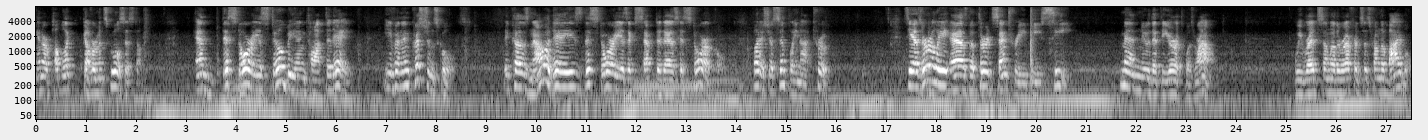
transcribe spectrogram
in our public government school system. And this story is still being taught today, even in Christian schools because nowadays this story is accepted as historical, but it's just simply not true. See, as early as the 3rd century BC, men knew that the earth was round. We read some of the references from the Bible,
